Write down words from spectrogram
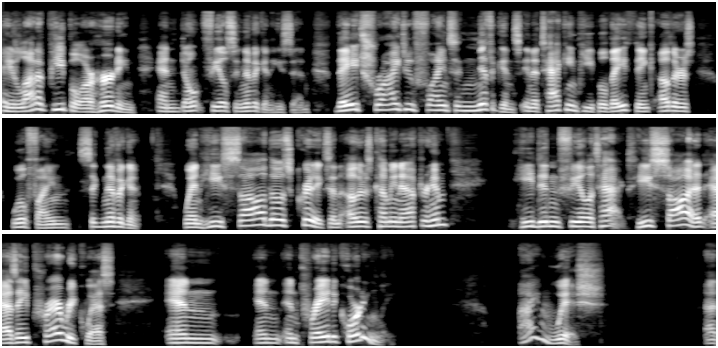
a, lot of people are hurting and don't feel significant, he said. They try to find significance in attacking people they think others will find significant. When he saw those critics and others coming after him, he didn't feel attacked. He saw it as a prayer request and and and prayed accordingly. I wish uh,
